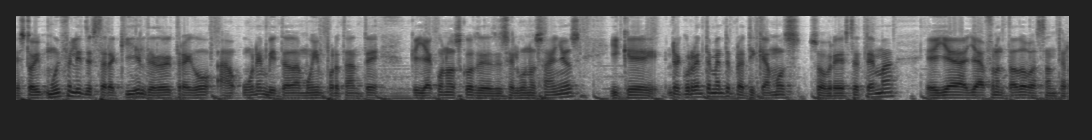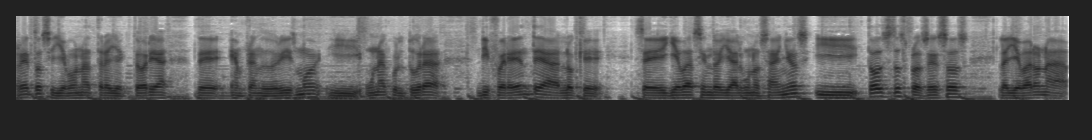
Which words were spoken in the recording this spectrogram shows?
Estoy muy feliz de estar aquí. El día de hoy traigo a una invitada muy importante que ya conozco desde hace algunos años y que recurrentemente platicamos sobre este tema. Ella ya ha afrontado bastantes retos y lleva una trayectoria de emprendedorismo y una cultura diferente a lo que se lleva haciendo ya algunos años y todos estos procesos la llevaron a,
